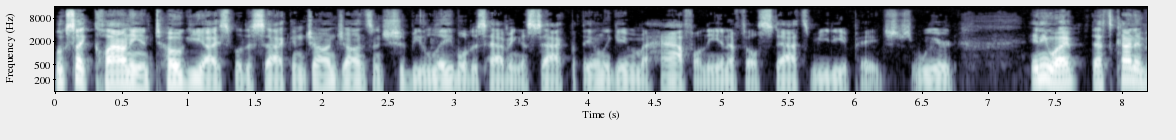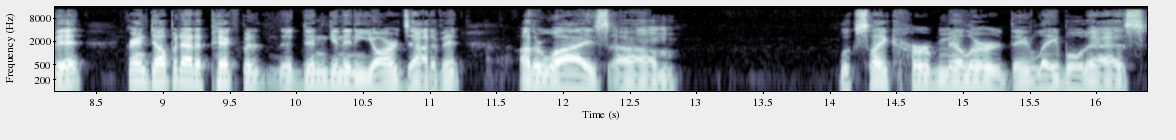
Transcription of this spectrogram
Looks like Clowney and Togiai split a sack, and John Johnson should be labeled as having a sack, but they only gave him a half on the NFL stats media page. It's weird. Anyway, that's kind of it. Grant Delpit had a pick, but it didn't get any yards out of it. Otherwise, um, looks like Herb Miller they labeled as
